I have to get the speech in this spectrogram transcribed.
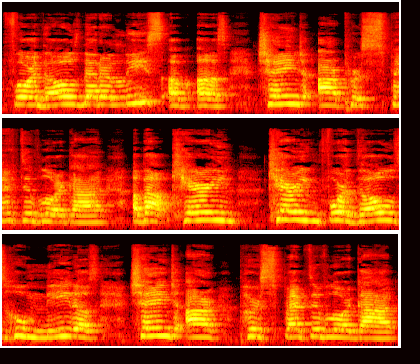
for those that are least of us. Change our perspective, Lord God, about caring caring for those who need us. Change our perspective, Lord God,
